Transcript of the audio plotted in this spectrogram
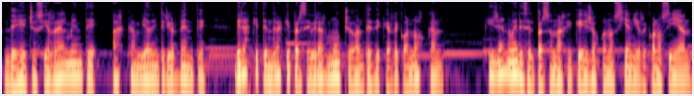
De hecho, si realmente has cambiado interiormente, verás que tendrás que perseverar mucho antes de que reconozcan que ya no eres el personaje que ellos conocían y reconocían.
